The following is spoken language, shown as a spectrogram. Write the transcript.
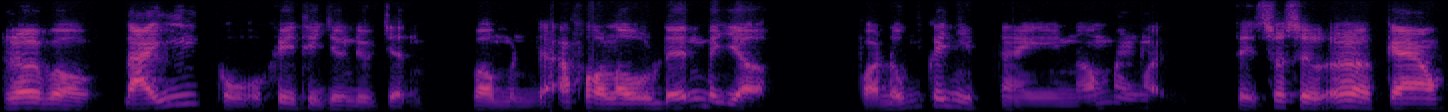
rơi vào đáy của khi thị trường điều chỉnh và mình đã follow đến bây giờ. Và đúng cái nhịp này nó mang lại tỷ suất siêu rất là cao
